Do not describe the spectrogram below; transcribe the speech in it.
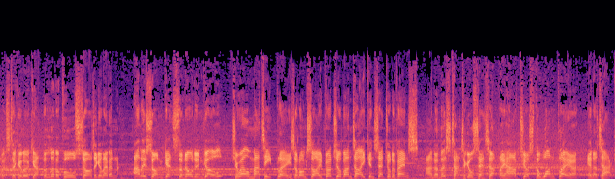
Let's take a look at the Liverpool starting 11. Alisson gets the nod in goal. Joel Matip plays alongside Virgil van Dijk in central defence. And in this tactical setup, they have just the one player in attack.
